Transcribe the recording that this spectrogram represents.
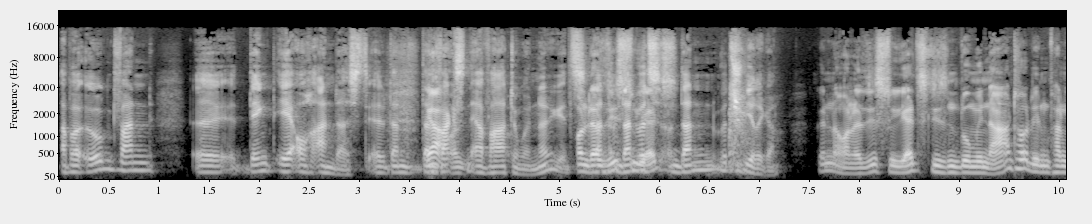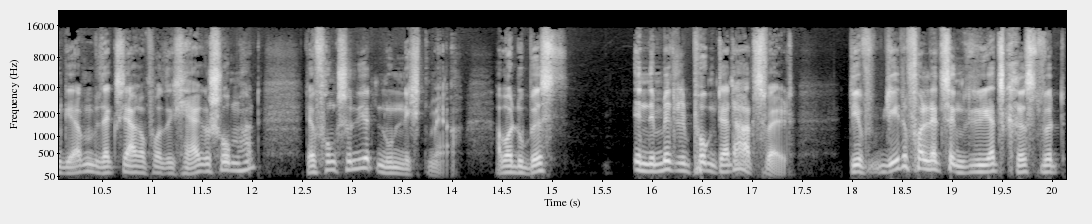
aber irgendwann äh, denkt er auch anders. Äh, dann, dann ja, wachsen und, Erwartungen. Ne? Jetzt, und dann, dann, dann wird's, und dann wird's schwieriger. Genau, und da siehst du jetzt diesen Dominator, den Van Gerben sechs Jahre vor sich hergeschoben hat, der funktioniert nun nicht mehr. Aber du bist in dem Mittelpunkt der Dartswelt. Die, jede Verletzung, die du jetzt kriegst, wird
